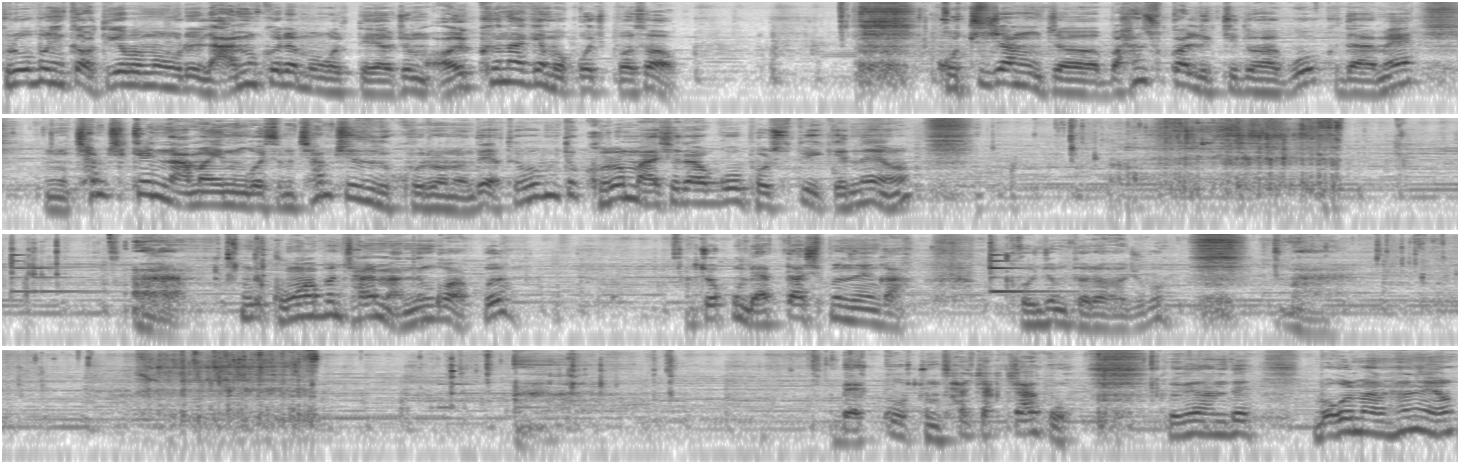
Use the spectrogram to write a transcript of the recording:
그러고 보니까 어떻게 보면 우리 라면 끓여 먹을 때요. 좀 얼큰하게 먹고 싶어서 고추장 저 뭐 한 숟갈 넣기도 하고 그 다음에 참치캔 남아 있는 거 있으면 참치도 넣고 그러는데 어떻게 보면 또 그런 맛이라고 볼 수도 있겠네요. 아, 근데 궁합은 잘 맞는 것 같고요. 조금 맵다 싶은 생각 그건 좀 들어가지고 아. 맵고 좀 살짝 짜고 그긴 한데 먹을만 하네요.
